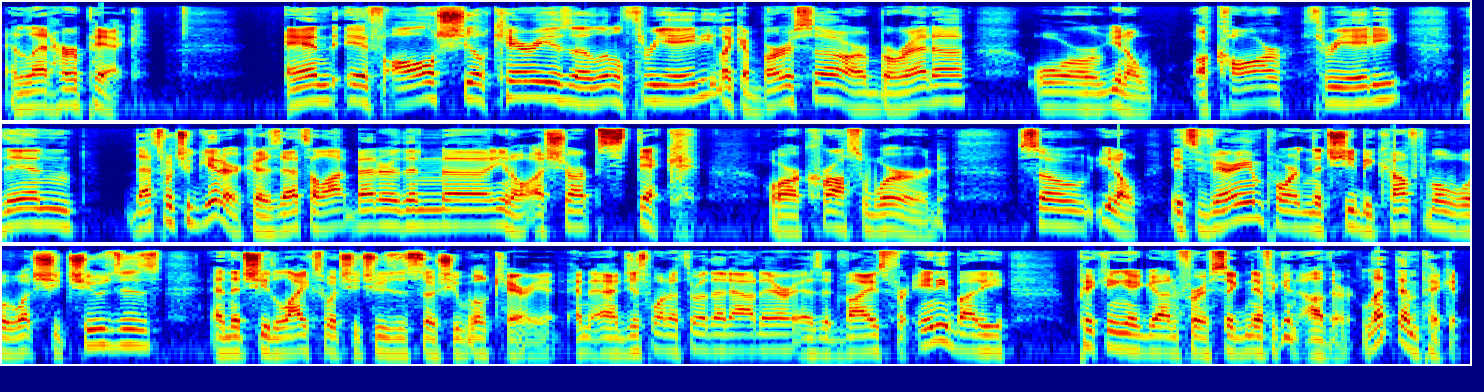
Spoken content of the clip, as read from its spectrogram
and let her pick. And if all she'll carry is a little 380, like a Bersa or a Beretta or, you know, a Kahr 380, then that's what you get her because that's a lot better than, uh, you know, a sharp stick or a crossword. So, you know, it's very important that she be comfortable with what she chooses and that she likes what she chooses so she will carry it. And I just want to throw that out there as advice for anybody picking a gun for a significant other. Let them pick it.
